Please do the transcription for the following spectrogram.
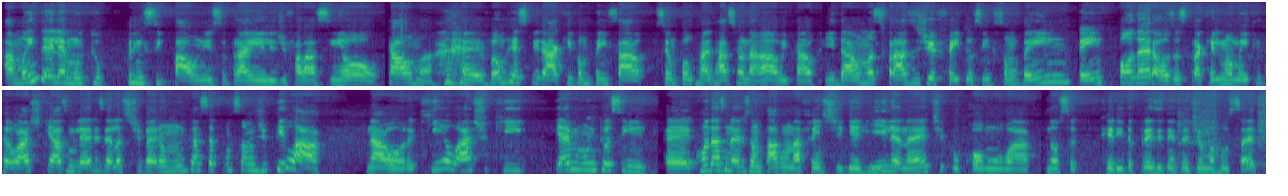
a mãe dele é muito principal nisso para ele, de falar assim, ó, oh, calma, vamos respirar aqui, vamos pensar, ser um pouco mais racional e tal, e dar umas frases de efeito assim que são bem, bem poderosas para aquele momento. Então eu acho que as mulheres elas tiveram muito essa função de pilar na hora, que eu acho que que é muito assim, é, quando as mulheres não estavam na frente de guerrilha, né, tipo como a nossa querida presidenta Dilma Rousseff,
